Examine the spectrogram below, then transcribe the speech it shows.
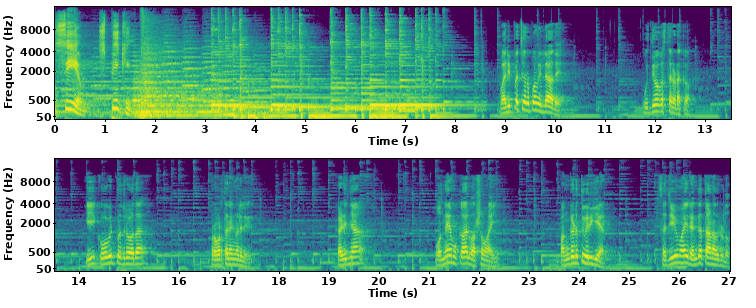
C M speaking വലിപ്പച്ചെറുപ്പമില്ലാതെ ഉദ്യോഗസ്ഥരടക്കം ഈ കോവിഡ് പ്രതിരോധ പ്രവർത്തനങ്ങളിൽ കഴിഞ്ഞ ഒന്നേ മുക്കാൽ വർഷമായി പങ്കെടുത്തു വരികയാണ്. സജീവമായി രംഗത്താണ് അവരുള്ളത്.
